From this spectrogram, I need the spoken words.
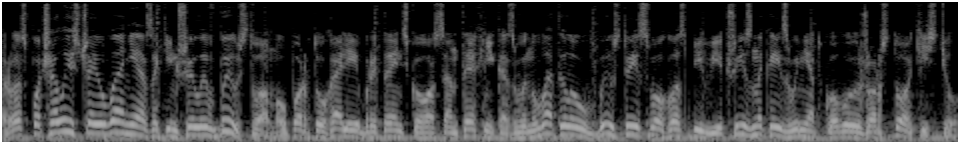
Розпочали з чаювання, а закінчили вбивством. У Португалії британського сантехніка звинуватили у вбивстві свого співвітчизника із винятковою жорстокістю.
